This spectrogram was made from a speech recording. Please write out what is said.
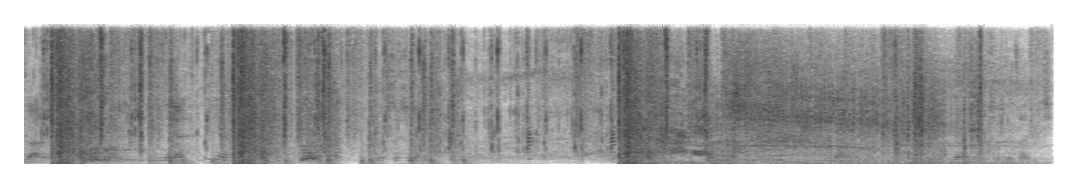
Nie, nie. Jeszcze żyję. Dobra, muszę go zabić.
